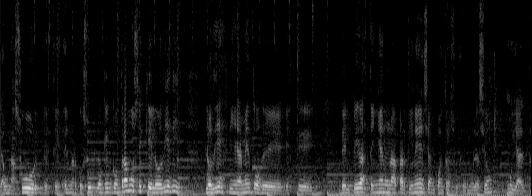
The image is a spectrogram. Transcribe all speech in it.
la UNASUR, este, el Mercosur, lo que encontramos es que los 10, los 10 lineamientos de, este, del PEAS tenían una pertinencia en cuanto a su formulación muy alta.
